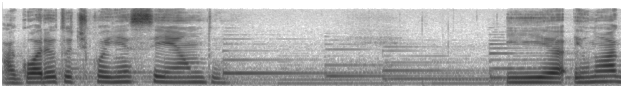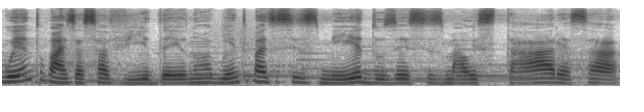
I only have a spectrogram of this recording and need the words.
agora eu estou te conhecendo, e uh, eu não aguento mais essa vida, eu não aguento mais esses medos, esses mal-estar, essa,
